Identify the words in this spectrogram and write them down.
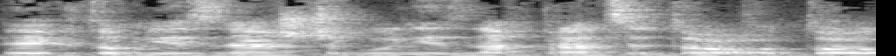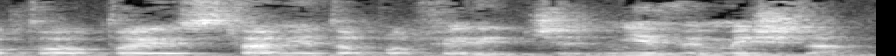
e, kto mnie zna, szczególnie zna w pracy, to, to, to, to jest w stanie to potwierdzić. Nie wymyślam.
